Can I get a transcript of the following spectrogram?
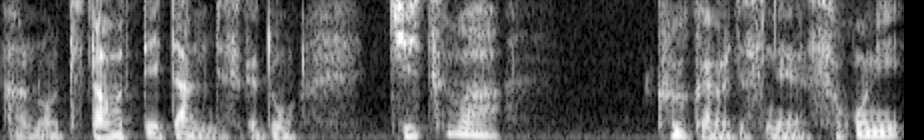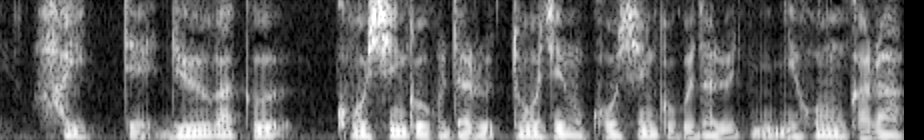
あの伝わっていたんですけど実は空海はですねそこに入って留学後進国である当時の後進国である日本から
